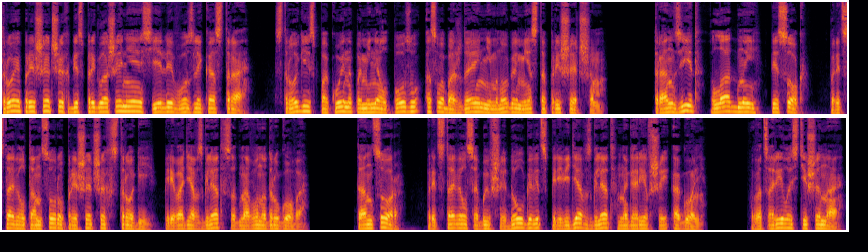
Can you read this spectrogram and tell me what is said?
Трое пришедших без приглашения сели возле костра. Строгий спокойно поменял позу, освобождая немного места пришедшим. «Транзит, ладный, песок», представил танцору пришедших строгий, переводя взгляд с одного на другого. «Танцор», — представился бывший долговец, переведя взгляд на горевший огонь. Воцарилась тишина.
